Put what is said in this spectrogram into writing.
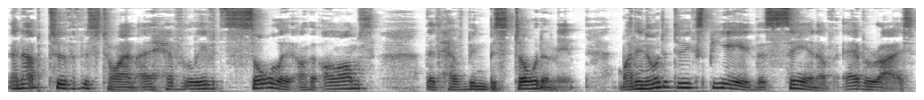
and up to this time I have lived solely on the alms that have been bestowed on me. But in order to expiate the sin of avarice,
